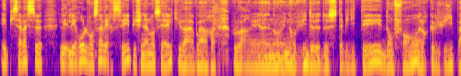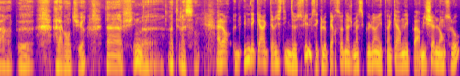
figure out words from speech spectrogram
et puis ça va se, les, les rôles vont s'inverser, puis finalement c'est elle qui va avoir vouloir un- une envie de, de stabilité, d'enfant, alors que lui part un peu à l'aventure. C'est un film euh, intéressant. Alors, une des caractéristiques de ce film, c'est que le personnage masculin est incarné par Michel Lancelot,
